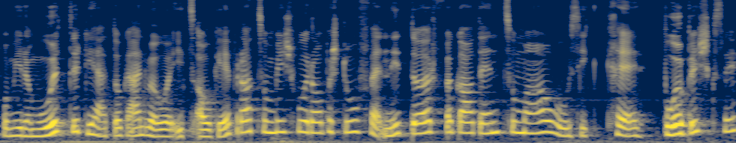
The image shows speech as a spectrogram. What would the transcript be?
von meiner Mutter. Die hat auch gerne ins Algebra zum Beispiel der Oberstufe, hat nicht dürfen gehen dann zumal, weil sie kein Bub war.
